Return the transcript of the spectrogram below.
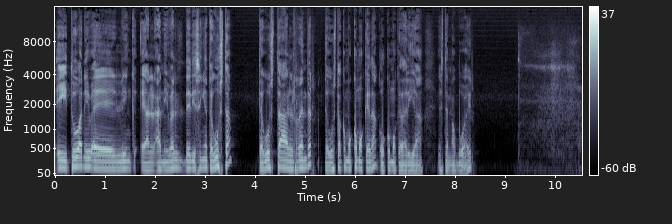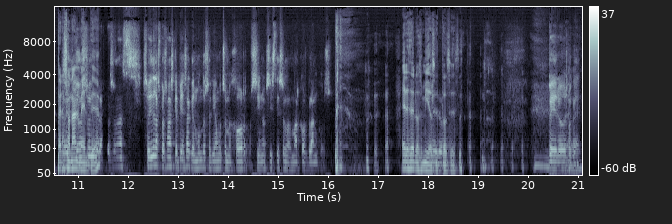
¿Y tú a nivel, Link, eh, a nivel de diseño te gusta? ¿Te gusta el render? ¿Te gusta cómo, cómo queda o cómo quedaría este MacBook Air? Ver, Personalmente, soy, de ¿eh? las personas, soy de las personas que piensa que el mundo sería mucho mejor si no existiesen los marcos blancos. eres de los míos pero- entonces. Pero es lo que hay.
